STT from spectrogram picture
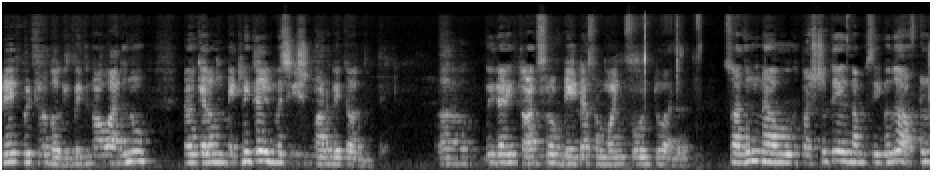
ಬ್ರೇಕ್ ಬಿಟ್ಟಿರೋ ಬಗ್ಗೆ ಬೇಕು ನಾವು ಅದನ್ನು ನಾವು ಕೆಲವೊಂದು ಟೆಕ್ನಿಕಲ್ ಇನ್ವೆಸ್ಟಿಗೇಷನ್ ಮಾಡಬೇಕಾಗುತ್ತೆ. Regarding transfer of data from one phone to other so ಅದನ್ನ ನಾವು ಸ್ಪಷ್ಟತೆ ನಮ್ಗೆ ಸಿಗೋದು ಆಫ್ಟರ್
